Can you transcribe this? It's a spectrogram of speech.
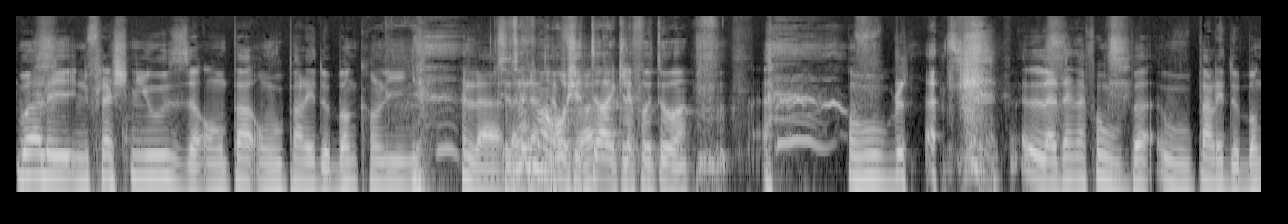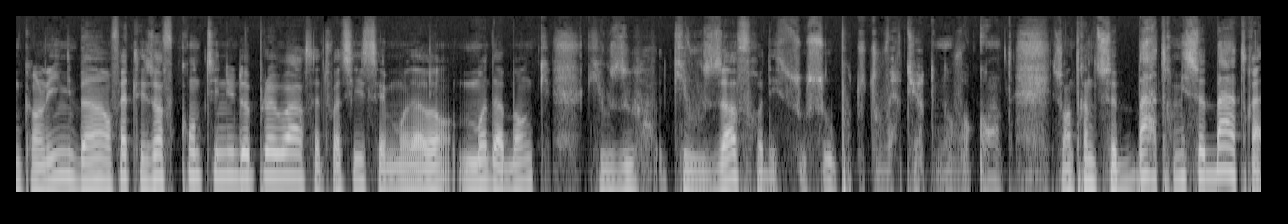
Bon allez, une flash news. On, par- on vous parlait de banque en ligne. la- C'est toi qui m'as avec la photo. Hein. Vous la dernière fois où vous, parlez de banque en ligne, ben en fait les offres continuent de pleuvoir. Cette fois-ci, c'est Moda, Bank qui vous, qui vous offre des sous-sous pour toute ouverture de nouveaux comptes. Ils sont en train de se battre, mais se battre.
